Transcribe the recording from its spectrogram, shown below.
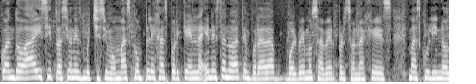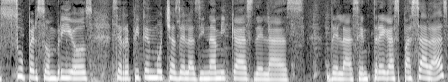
cuando hay situaciones muchísimo más complejas, porque en, la- en esta nueva temporada volvemos a ver personajes masculinos súper sombríos, se repiten muchas de las dinámicas de las, de las entregas pasadas,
